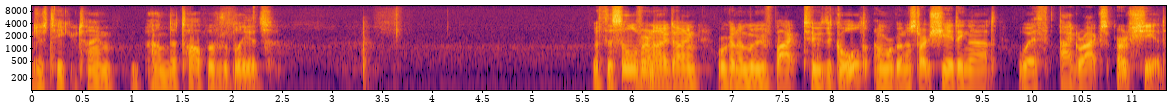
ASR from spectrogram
Just take your time on the top of the blades. With the silver now down, we're going to move back to the gold and we're going to start shading that with Agrax Earthshade.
